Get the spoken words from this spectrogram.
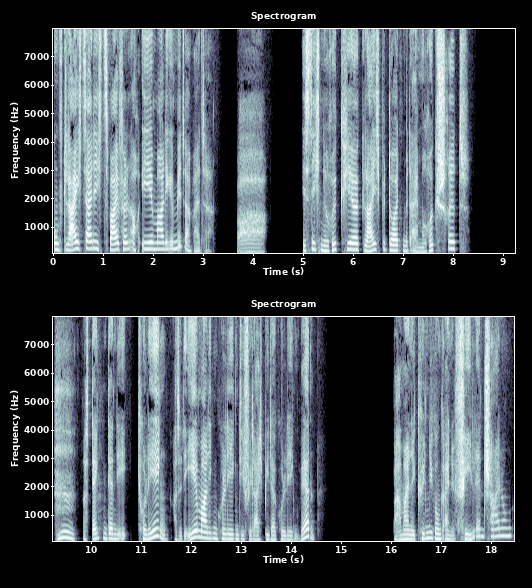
Und gleichzeitig zweifeln auch ehemalige Mitarbeiter. Oh, ist nicht eine Rückkehr gleichbedeutend mit einem Rückschritt? Hm, was denken denn die Kollegen, also die ehemaligen Kollegen, die vielleicht wieder Kollegen werden? War meine Kündigung eine Fehlentscheidung?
